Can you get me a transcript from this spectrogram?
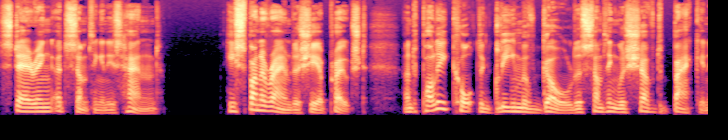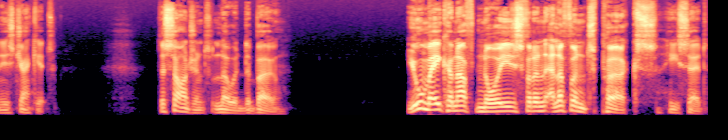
staring at something in his hand. He spun around as she approached, and Polly caught the gleam of gold as something was shoved back in his jacket. The sergeant lowered the bow. You make enough noise for an elephant, Perks, he said.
